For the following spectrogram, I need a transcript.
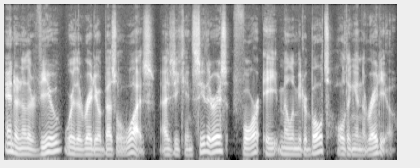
and another view where the radio bezel was. As you can see, there is four 8mm bolts holding in the radio.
